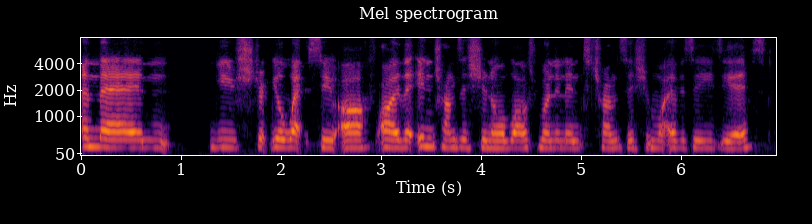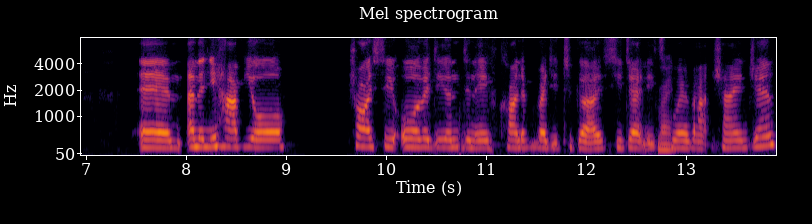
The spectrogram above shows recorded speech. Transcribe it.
and then you strip your wetsuit off either in transition or whilst running into transition, whatever's easiest. Um, and then you have your tri suit already underneath, kind of ready to go. So you don't need to right. worry about changing.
